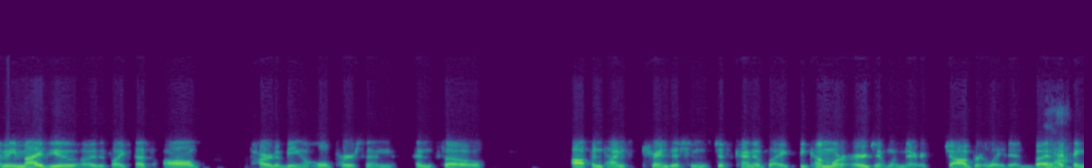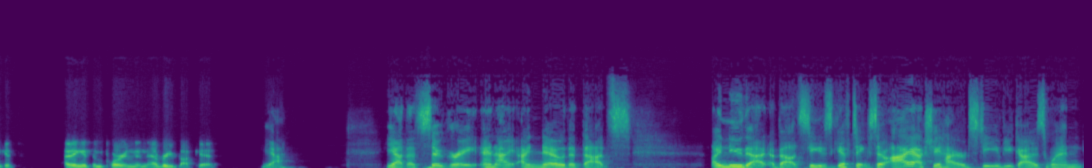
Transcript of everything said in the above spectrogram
I mean, my view is like that's all part of being a whole person, and so oftentimes transitions just kind of like become more urgent when they're job related. But yeah. I think it's I think it's important in every bucket. Yeah, yeah, that's so great, and I I know that that's I knew that about Steve's gifting. So I actually hired Steve, you guys, when,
